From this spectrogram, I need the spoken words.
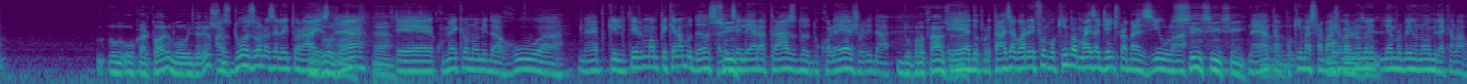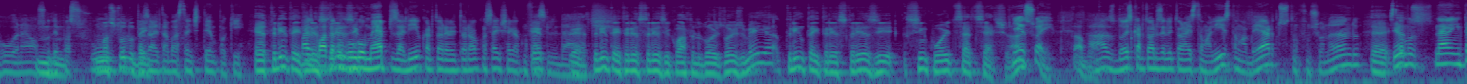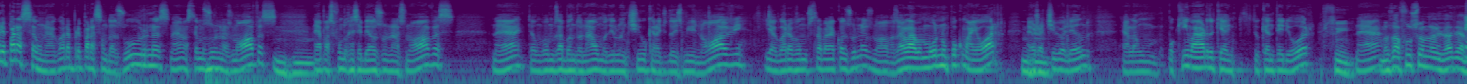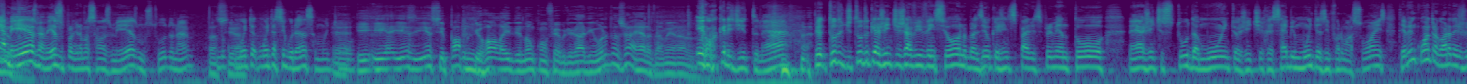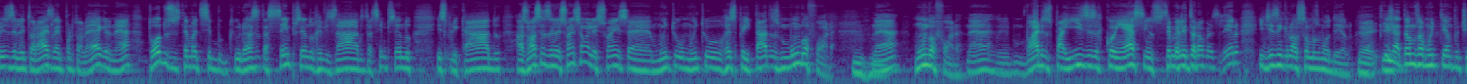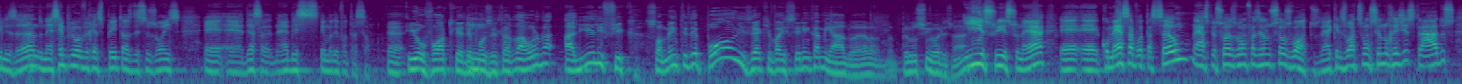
O, o cartório, no endereço? As duas zonas eleitorais, As duas né? zonas, É, como é que é o nome da rua, né? Porque ele teve uma pequena mudança. Sim. Antes ele era atrás do, do colégio ali da Do Protásio? é, do Protásio, agora ele foi um pouquinho pra, mais adiante para Brasil lá, Sim, sim, sim. né? Tá um Ah, pouquinho mais para baixo, agora eu não me lembro bem o nome daquela rua, né? Não sou de Uhum. Passo Fundo, Mas tudo bem. apesar de estar bastante tempo aqui. É 33 Mas bota no 13 Google Maps ali, o cartório eleitoral consegue chegar com facilidade. É, 33 13 4226, 33 13 5877, né? Isso aí. Tá bom. Tá? Os dois cartórios eleitorais estão ali, estão abertos, estão funcionando. É, eu- Estamos né, em preparação, né? Agora a preparação das urnas, né? Nós temos urnas novas, Uhum. né? Passo Fundo recebeu as urnas novas, né? Então vamos abandonar o modelo antigo que era de 2009 e agora vamos trabalhar com as urnas novas. Ela é uma urna um pouco maior, né? Eu já Uhum. estive olhando. Ela é um pouquinho maior do que a, do que a anterior. Sim. Né? Mas a funcionalidade é a é mesma. É a mesma, é a mesma, os programas são os mesmos, tudo, né? Tá muita, muita segurança, muito. É, e, e, e, esse papo que rola aí de não confiabilidade em urnas já era também, né? Eu acredito, né? tudo, de tudo que a gente já vivenciou no Brasil, que a gente experimentou, né? A gente estuda muito, a gente recebe muitas informações. Teve um encontro agora das juízes eleitorais lá em Porto Alegre, né? Todo o sistema de segurança está sempre sendo revisado, está sempre sendo explicado. As nossas eleições são eleições é, muito, muito respeitadas mundo afora, uhum. né? Mundo afora, né? Vários países conhecem o sistema eleitoral brasileiro e dizem que nós somos modelo. É, e... já estamos há muito tempo utilizando, né? Sempre houve respeito às decisões é, é, dessa, né? desse sistema de votação. É, e o voto que é depositado hum. na urna, ali ele fica. Somente depois é que vai ser encaminhado é, pelos senhores, né? Isso, isso, né? É, começa a votação, né? as pessoas vão fazendo os seus votos, né? Aqueles votos vão sendo registrados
